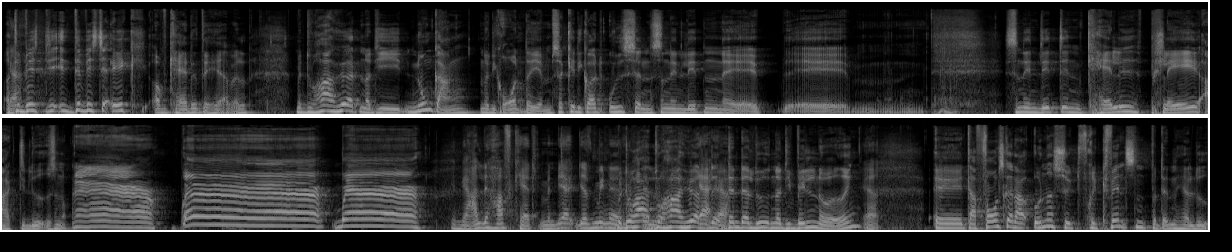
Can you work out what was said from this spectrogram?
Og Ja. det, vidste, det vidste jeg ikke om katte, det her, vel? Men du har hørt, når de nogle gange, når de går rundt derhjemme, så kan de godt udsende sådan en lidt en... Øh, øh, sådan en lidt en kalde, plageagtig lyd. Sådan, Jamen, jeg har aldrig haft kat, men jeg, jeg mener... men du har, du har hørt ja, ja, den der lyd, når de vil noget, ikke? Ja, Øh, der er forskere, der har undersøgt frekvensen på den her lyd.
